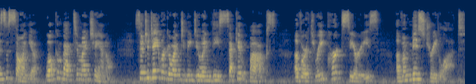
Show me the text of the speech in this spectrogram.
This is Sonia. Welcome back to my channel. So today we're going to be doing the second box of our three-part series of a mystery lot.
